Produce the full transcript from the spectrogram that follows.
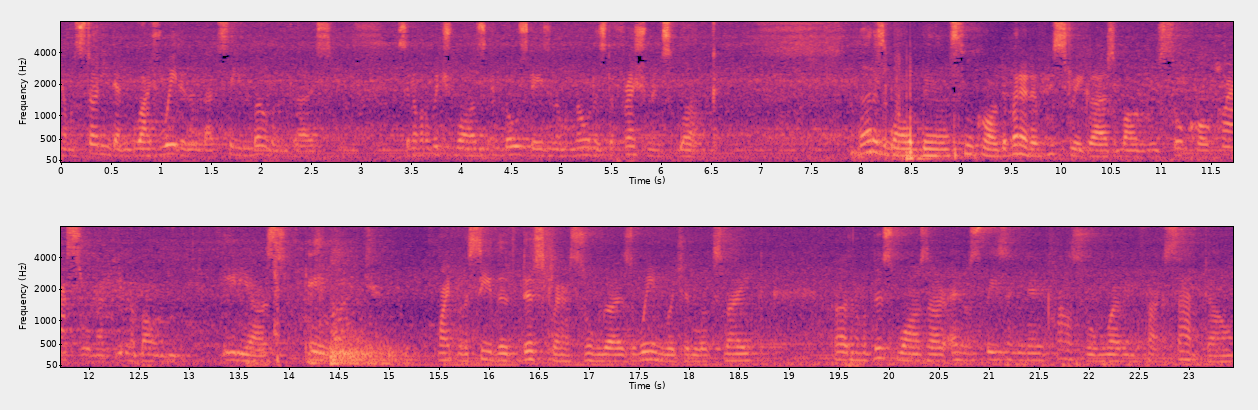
you know, studied and graduated in that same building, guys. So, you know, which was in those days you know, known as the freshman's block. That is about the so-called definitive history, guys, about the so-called classroom and even about the areas A right. Might want to see the, this classroom, guys, the way in which it looks like. Uh, this was our aerospace engineering classroom where we in fact sat down.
